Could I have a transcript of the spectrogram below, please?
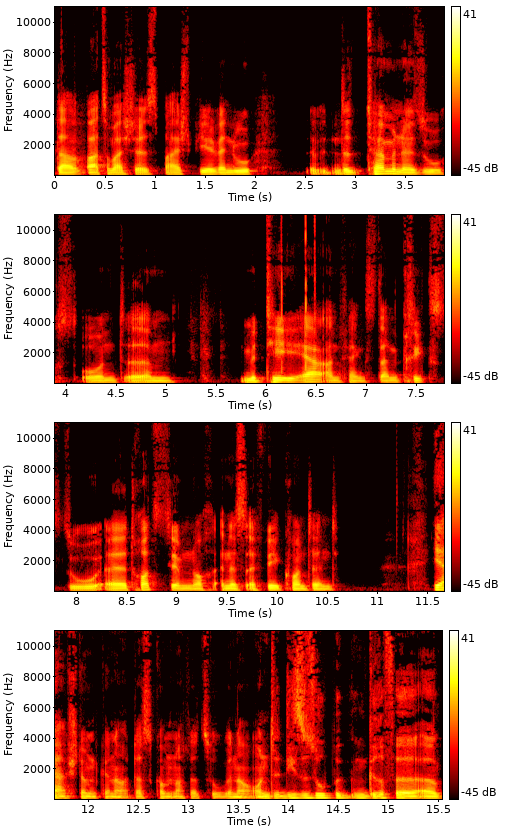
da war zum Beispiel das Beispiel, wenn du äh, Terminal suchst und ähm, mit TER anfängst, dann kriegst du äh, trotzdem noch NSFW-Content. Ja, stimmt, genau. Das kommt noch dazu, genau. Und diese Suchbegriffe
